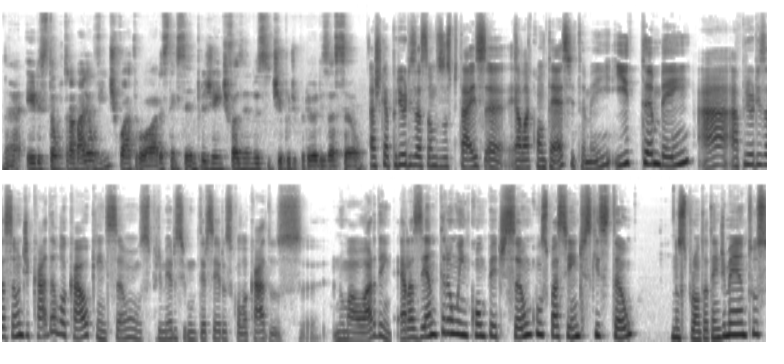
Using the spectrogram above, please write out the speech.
né? Eles estão trabalham 24 horas, tem sempre gente fazendo esse tipo de priorização. Acho que a priorização dos hospitais, é, ela acontece também, e também a, a priorização de cada local, quem são os primeiros, segundo, terceiros colocados é, numa ordem, elas entram em competição com os pacientes que estão nos pronto atendimentos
